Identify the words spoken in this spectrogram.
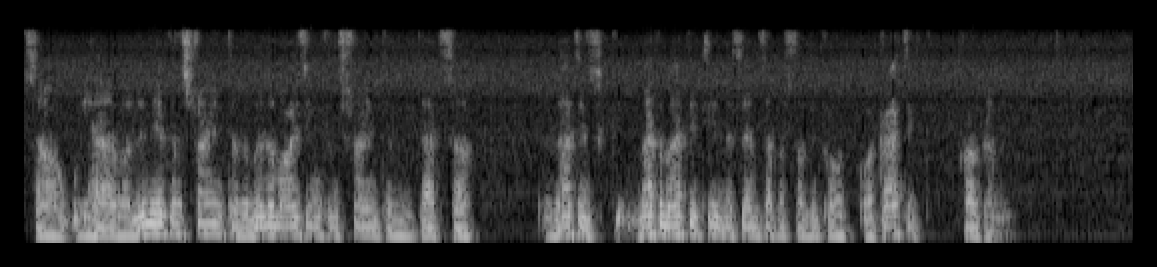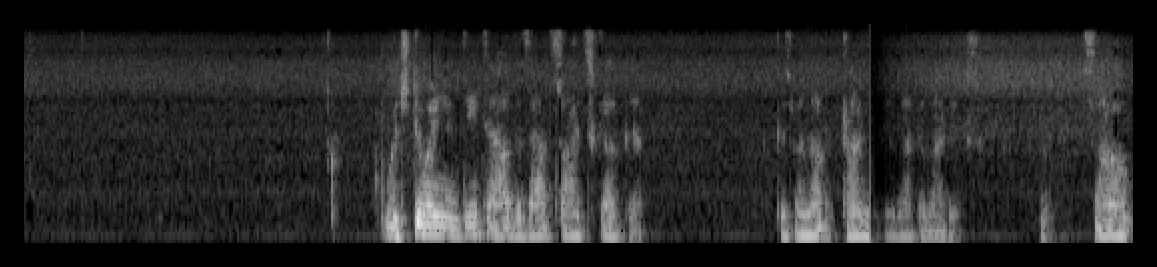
So we have a linear constraint and a minimizing constraint, and that's a and that is mathematically, this ends up as something called quadratic programming. Which doing in detail is outside scope here, because we're not trying to do mathematics. So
